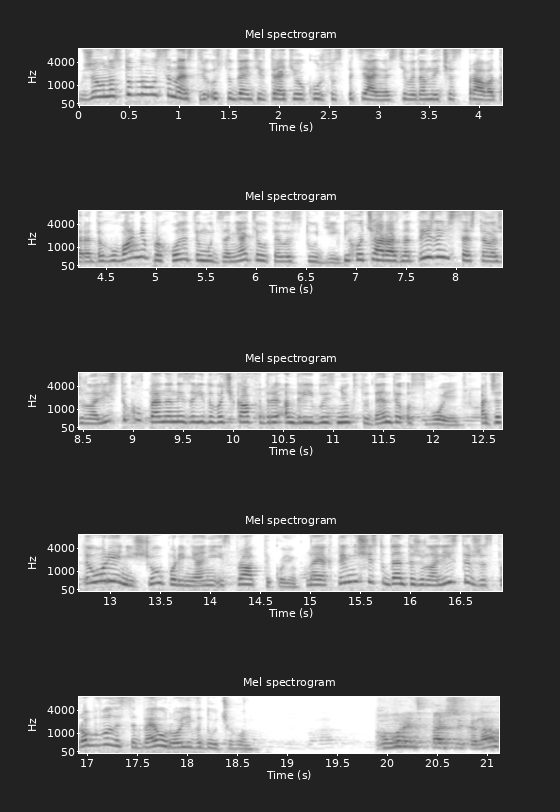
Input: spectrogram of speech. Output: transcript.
Вже у наступному семестрі у студентів третього курсу спеціальності видавнича справа та редагування проходитимуть заняття у телестудії. І хоча раз на тиждень все ж тележурналістику, впевнений завідувач кафедри Андрій Близнюк, студенти освоять. Адже теорія ніщо у порівнянні із практикою. Найактивніші студенти-журналісти вже спробували себе у ролі ведучого. Говорить перший канал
